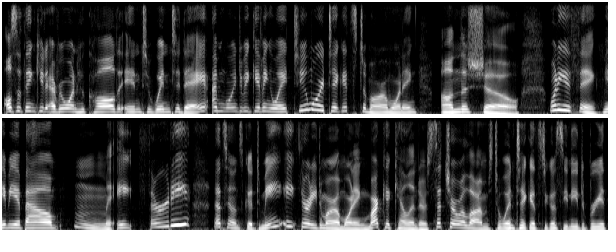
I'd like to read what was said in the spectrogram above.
Also, thank you to everyone who called in to win today. I'm going to be giving away two more tickets tomorrow morning on the show. What do you think? Maybe about hmm 8:30? That sounds good to me. 8:30 tomorrow morning. Mark your calendars. Set your alarms to win tickets to go see Need to Breathe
